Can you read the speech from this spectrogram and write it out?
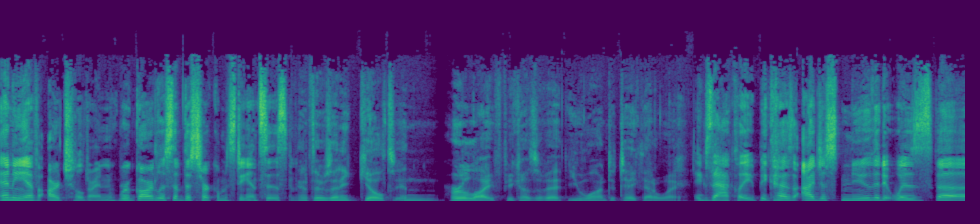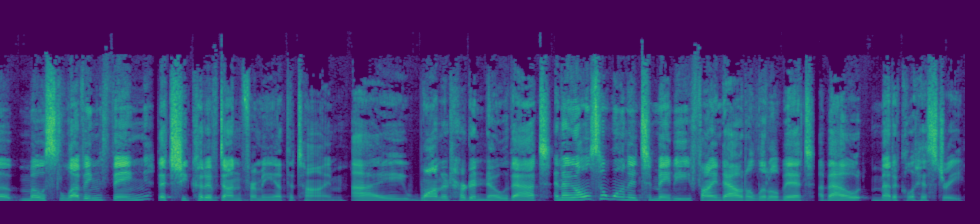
any of our children, regardless of the circumstances. And if there was any guilt in her life because of it, you wanted to take that away. Exactly, because I just knew that it was the most loving thing that she could have done for me at the time. I wanted her to know that. And I also wanted to maybe find out a little bit about medical history.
